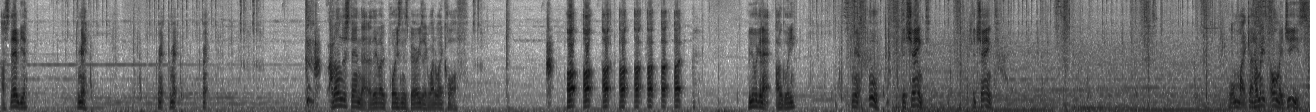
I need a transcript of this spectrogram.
I'll stab you. Come here. Come here. Come here. Come here. I don't understand that. Are they like poisonous berries? Like, why do I cough? Oh, oh, oh, oh, oh, oh. What are you looking at? Ugly? Come here. Ooh, get shanked. Get shanked. Oh my god, how many? Oh my jeez.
